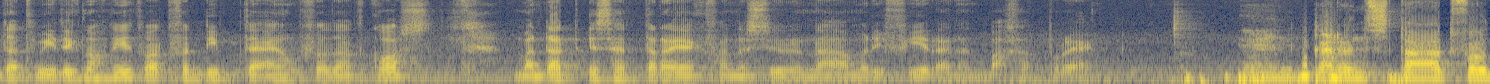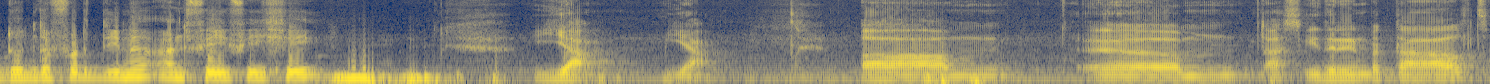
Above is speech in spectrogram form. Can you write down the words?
dat weet ik nog niet, wat voor diepte en hoeveel dat kost. Maar dat is het traject van de Suriname rivier en het baggerproject. En kan een staat voldoende verdienen aan VVG? Ja, ja. Um, Um, als iedereen betaalt,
